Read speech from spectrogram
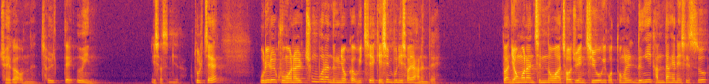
죄가 없는 절대 의인이셨습니다. 둘째, 우리를 구원할 충분한 능력과 위치에 계신 분이셔야 하는데 또한 영원한 진노와 저주인 지옥의 고통을 능히 감당해내실 수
